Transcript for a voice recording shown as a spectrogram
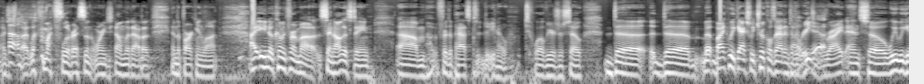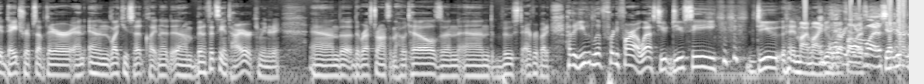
I just I left my fluorescent orange helmet out of, in the parking lot. I you know coming from uh, St. Augustine um, for the past you know twelve years or so, the the bike week actually trickles out into the Oh, region, yeah. right? And so we would get day trips up there, and, and like you said, Clayton, it um, benefits the entire community, and the the restaurants and the hotels, and and boost everybody. Heather, you live pretty far out west. You do you see? do you in my mind you In live out far Oregon. west? West. Yeah, you're in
